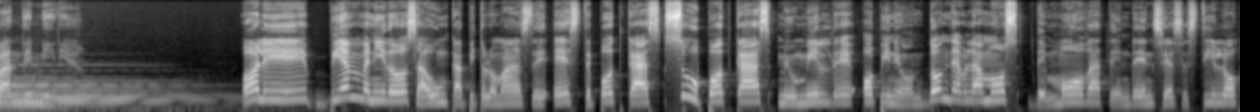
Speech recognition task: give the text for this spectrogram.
Media. Hola, bienvenidos a un capítulo más de este podcast, su podcast, mi humilde opinión, donde hablamos de moda, tendencias, estilo,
